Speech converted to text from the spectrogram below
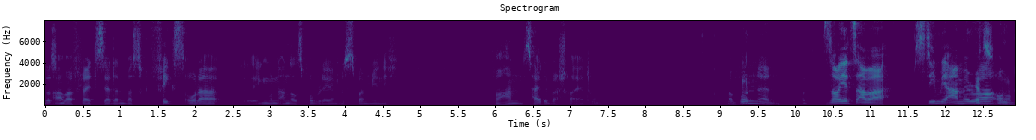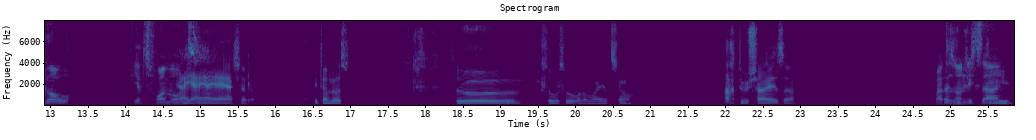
das. Aber vielleicht ist ja dann was gefixt oder irgendwo ein anderes Problem ist bei mir nicht vorhanden. Zeitüberschreitung. Verbunden. So, jetzt aber Steam VR Mirror Jetzt und Go. Jetzt freuen wir uns. Ja, ja, ja, ja, ja, Chef. Geht ja los. So, so, so, warte mal jetzt, ja. Ach du Scheiße. Warte, Also, noch nicht sagen.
